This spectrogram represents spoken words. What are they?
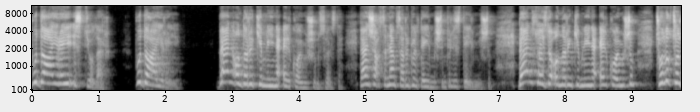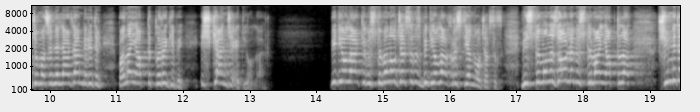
Bu daireyi istiyorlar. Bu daireyi. Ben onların kimliğine el koymuşum sözde. Ben şahsen hem Sarıgül değilmişim, Filiz değilmişim. Ben sözde onların kimliğine el koymuşum. Çoluk çocuğuma senelerden beridir bana yaptıkları gibi işkence ediyorlar. Bir diyorlar ki Müslüman olacaksınız, bir diyorlar Hristiyan olacaksınız. Müslümanı zorla Müslüman yaptılar. Şimdi de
